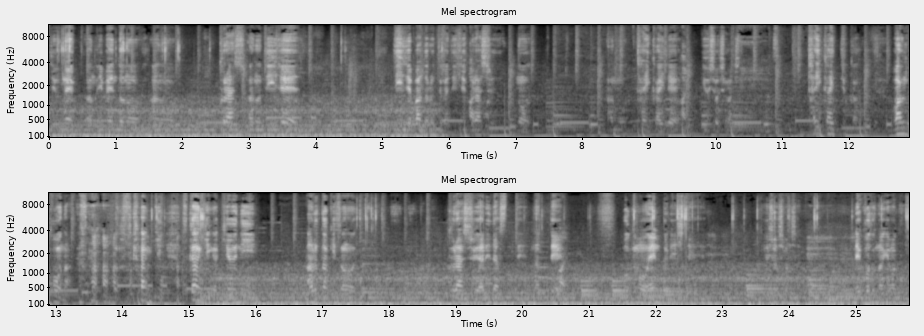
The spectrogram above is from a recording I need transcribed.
ていうねあのイベントのあのクラッシュあの DJ DJ バトルっていうか DJ クラッシュのあの大会ではい。優勝しました、大会っていうかワンコーナーですスカンキンスカンキンが急にある時そのクラッシュやりだすってなって、はい。僕もエントリーして優勝しました。えー。レコード投げまくって。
